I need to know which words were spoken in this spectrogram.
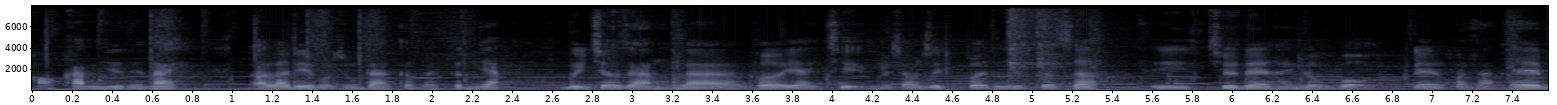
khó khăn như thế này đó là điều mà chúng ta cần phải cân nhắc. Mình cho rằng là với anh chị mà giao dịch với thị trường cơ sở thì chưa nên hành động vội, nên quan sát thêm.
